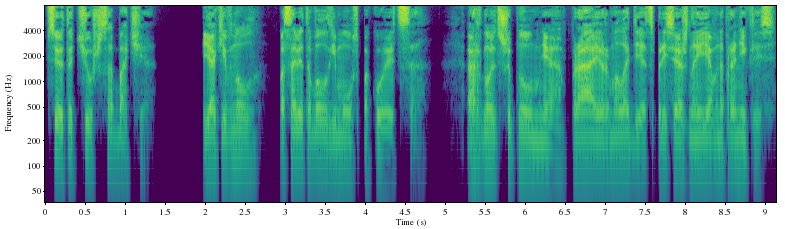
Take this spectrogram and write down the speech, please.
Все это чушь собачья». Я кивнул, посоветовал ему успокоиться. Арнольд шепнул мне, «Прайер молодец, присяжные явно прониклись.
